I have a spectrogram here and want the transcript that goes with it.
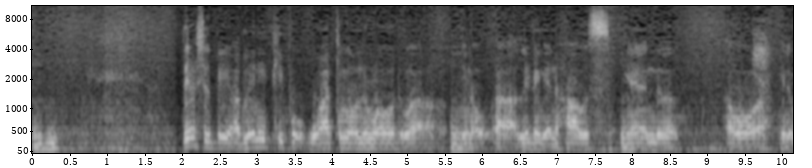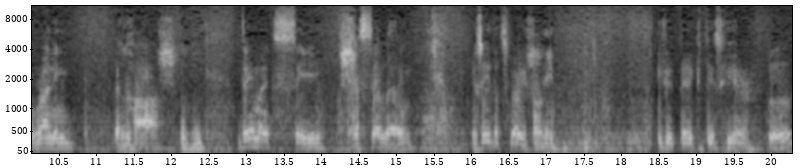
hmm there should be uh, many people walking on the road, or you know, uh, living in the house, and uh, or you know, running the car. They might see the same No. thing. You see, that's very funny. If you take this here, Mhm.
